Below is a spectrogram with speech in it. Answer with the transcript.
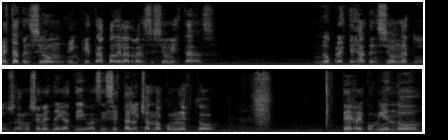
presta atención en qué etapa de la transición estás. No prestes atención a tus emociones negativas. Y si estás luchando con esto, te recomiendo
